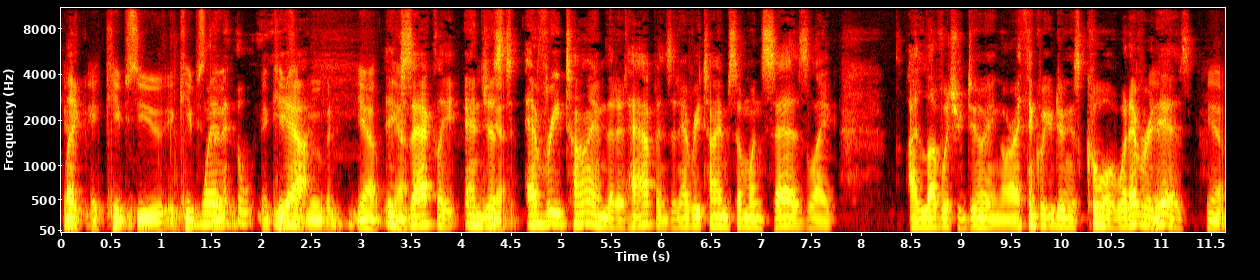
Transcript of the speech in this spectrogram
Yeah. Like, it keeps you it keeps when- the it keeps yeah. it moving. Yeah. exactly and just every time that it happens and every time someone says like i love what you're doing or i think what you're doing is cool or whatever it is Yeah.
